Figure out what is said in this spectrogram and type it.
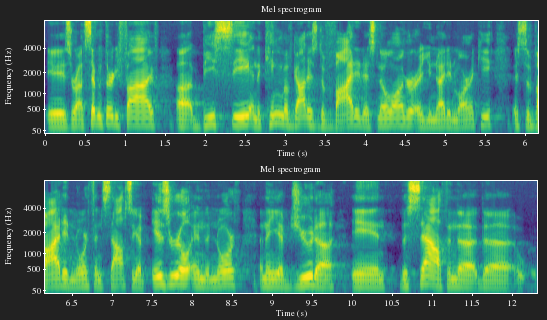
is around 735 uh, BC, and the kingdom of God is divided. It's no longer a united monarchy. It's divided north and south. So you have Israel in the north, and then you have Judah in the south. And the, the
